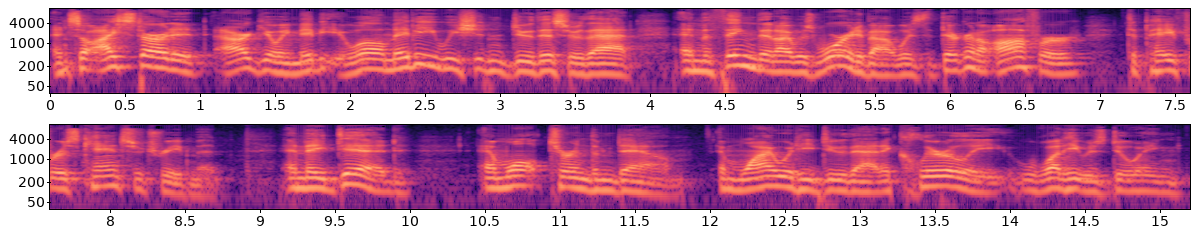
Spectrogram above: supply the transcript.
And so I started arguing maybe, well, maybe we shouldn't do this or that. And the thing that I was worried about was that they're going to offer to pay for his cancer treatment. And they did, and Walt turned them down. And why would he do that? It clearly what he was doing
